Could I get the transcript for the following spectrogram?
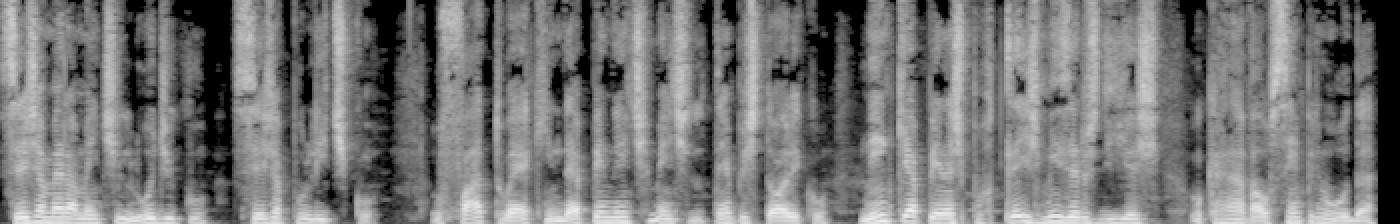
seja meramente lúdico, seja político. O fato é que, independentemente do tempo histórico, nem que apenas por três míseros dias, o carnaval sempre muda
